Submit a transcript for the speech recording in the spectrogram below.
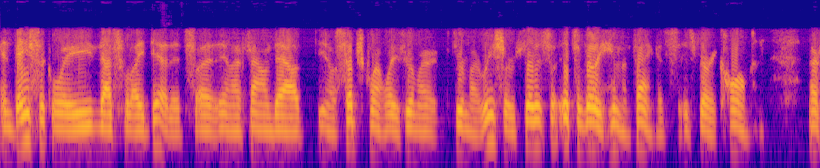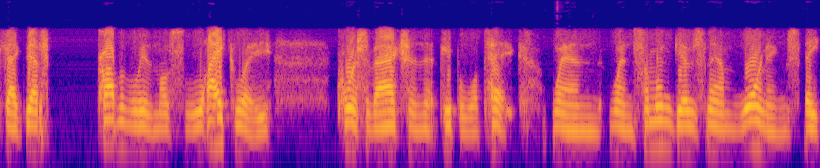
and basically that's what I did. It's uh, and I found out, you know, subsequently through my through my research that it's it's a very human thing. It's it's very common. Matter of fact, that's probably the most likely course of action that people will take when when someone gives them warnings. They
